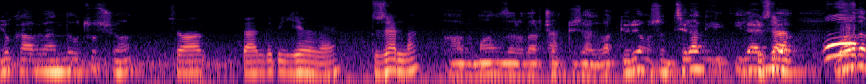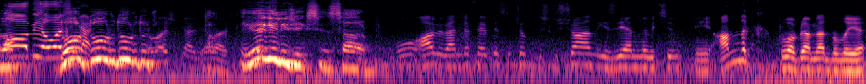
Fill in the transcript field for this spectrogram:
Yok abi bende 30 şu an. Şu an bende bir 20. Güzel lan. Abi manzaralar çok güzel. Bak görüyor musun? Tren i- ilerliyor. Güzel. Bu Oo, arada ben... abi yavaş dur gel. dur dur dur. Yavaş gel yavaş. Taklaya geleceksin Sarp. O abi bende FPS çok düştü. Şu an izleyenler için e, anlık problemden dolayı.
